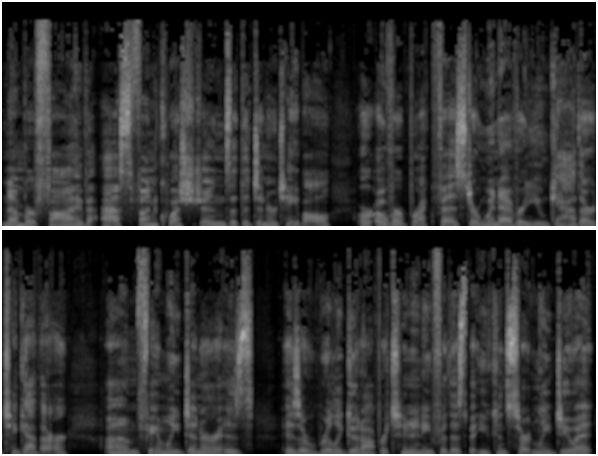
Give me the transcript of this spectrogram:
Number five, ask fun questions at the dinner table or over breakfast or whenever you gather together. Um, family dinner is, is a really good opportunity for this, but you can certainly do it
